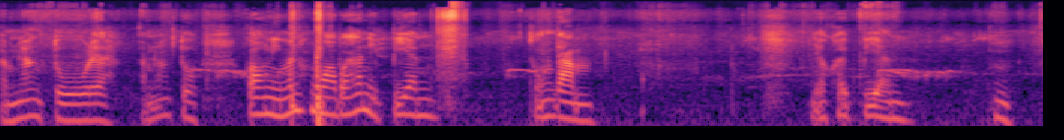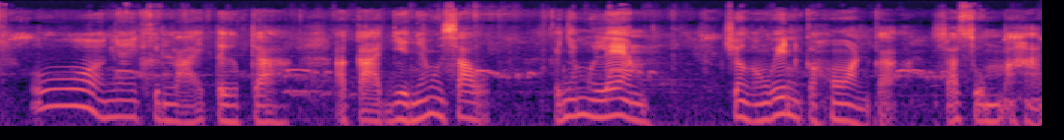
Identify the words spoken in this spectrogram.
กำลังโตเลยกำลังโตกองนี้มันหัวบ่ท่านได้เปลี่ยนถุงดำเดี๋ยวค่อยเปลี่ยนโอ้ง่ายขึ้นหลายเติบจ้ะอากาศเย็นยามมือเช้าก็ยามมือแรงช่วงกลางเว้นก็ฮ้อนก็สะสมอาหาร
